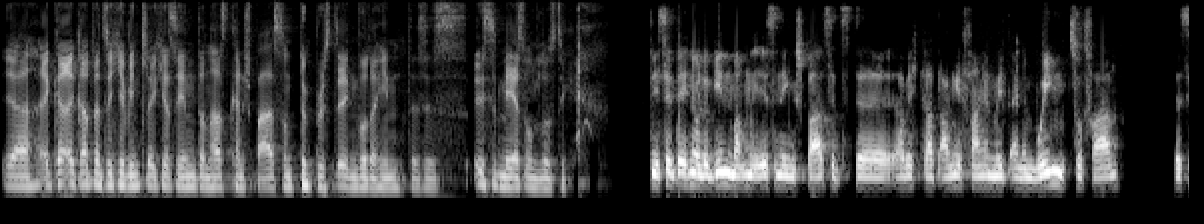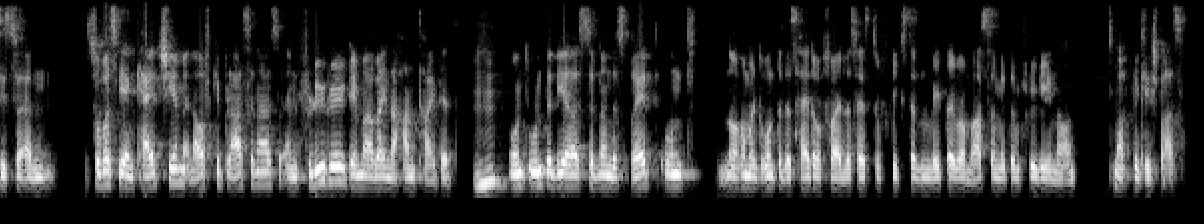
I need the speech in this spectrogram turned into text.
Ja, äh, gerade wenn solche Windlöcher sind, dann hast du keinen Spaß und dümpelst irgendwo dahin. Das ist, ist mehr als unlustig. diese Technologien machen mir irrsinnigen Spaß. Jetzt äh, habe ich gerade angefangen mit einem Wing zu fahren. Das ist so ein sowas wie ein Kiteschirm, ein aufgeblasener, ein Flügel, den man aber in der Hand haltet. Mhm. Und unter dir hast du dann das Brett und noch einmal drunter das Hydrofoil. Das heißt, du fliegst dann einen Meter über dem Wasser mit dem Flügel in der Hand. Das macht wirklich Spaß.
